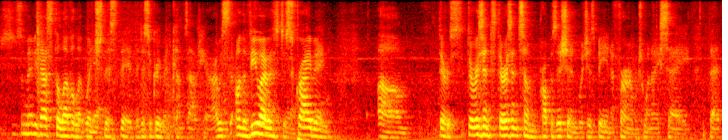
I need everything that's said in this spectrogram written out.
so maybe that's the level at which Yeah. this the, the disagreement comes out here. I was on the view I was describing. Um, there's there isn't there isn't some proposition which is being affirmed when I say that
